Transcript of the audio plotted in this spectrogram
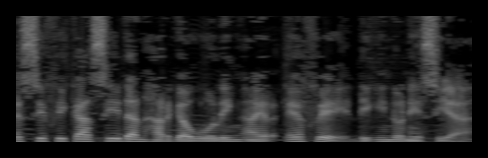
Spesifikasi dan harga Wuling Air EV di Indonesia.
